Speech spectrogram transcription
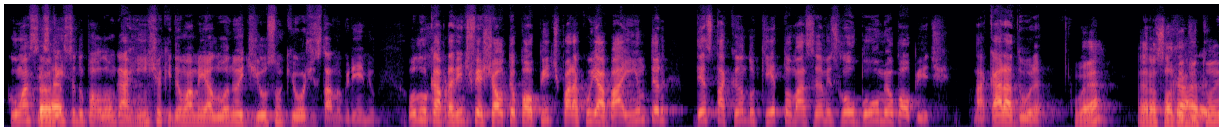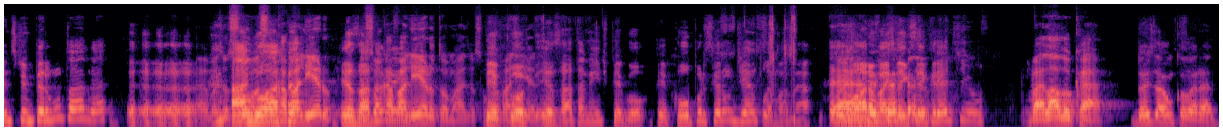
com assistência do Paulão Garrincha, que deu uma meia-lua no Edilson, que hoje está no Grêmio. Ô, Luca, pra gente fechar o teu palpite para Cuiabá Inter, destacando que Tomás Rames roubou o meu palpite. Na cara dura. Ué? Era só ter Cara- dito antes de me perguntar, né? É, mas eu sou, eu sou um Agora- cavaleiro. Eu sou um Exatamente. cavaleiro, Tomás. Eu sou um Pecou, cavaleiro. exatamente, pegou, pecou por ser um gentleman, né? É. Agora vai ter que ser criativo. Vai lá, Luca. 2x1 Colorado.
